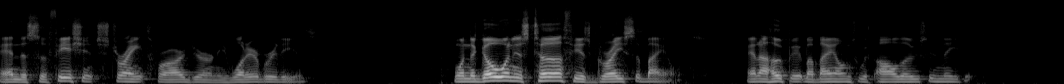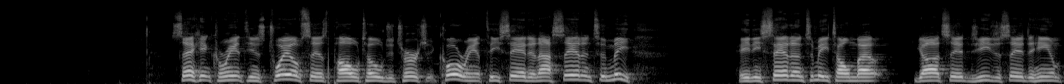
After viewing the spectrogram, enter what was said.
and the sufficient strength for our journey, whatever it is. When the going is tough, His grace abounds. And I hope it abounds with all those who need it. 2 Corinthians 12 says, Paul told the church at Corinth, he said, And I said unto me, and he said unto me, talking about God said, Jesus said to him,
